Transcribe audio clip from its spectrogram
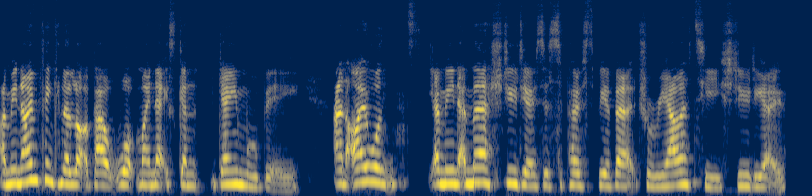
I mean, I'm thinking a lot about what my next game will be, and I want. I mean, Immerse Studios is supposed to be a virtual reality studio,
